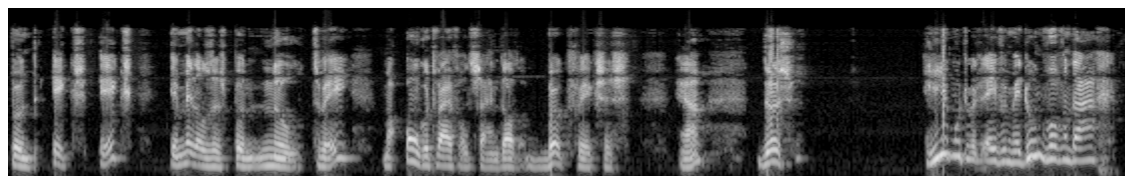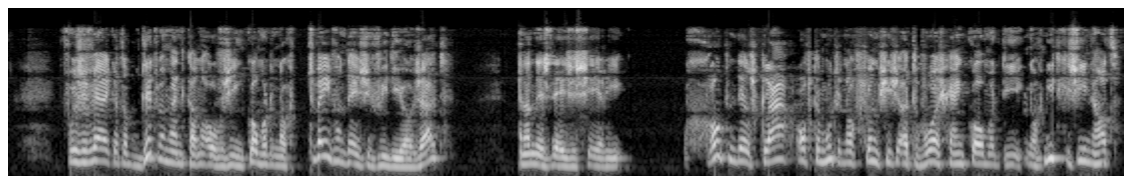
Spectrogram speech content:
1.1.xx. Inmiddels dus 0.02, maar ongetwijfeld zijn dat bugfixes. Ja? Dus hier moeten we het even mee doen voor vandaag. Voor zover ik het op dit moment kan overzien, komen er nog twee van deze video's uit. En dan is deze serie grotendeels klaar. Of er moeten nog functies uit de voorschijn komen die ik nog niet gezien had.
